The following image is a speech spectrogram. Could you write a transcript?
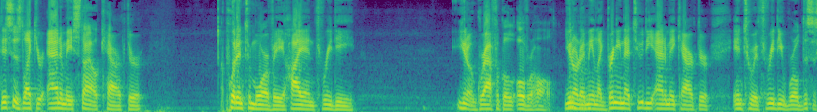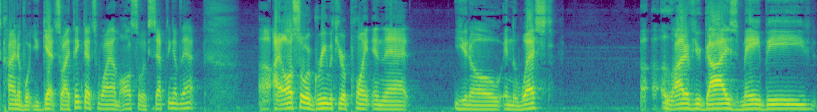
this is like your anime style character put into more of a high end 3D you know graphical overhaul. You know what i mean? Like bringing that 2d anime character into a 3d world this is kind of what you get. So i think that's why i'm also accepting of that. Uh, i also agree with your point in that you know in the west a, a lot of your guys may be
